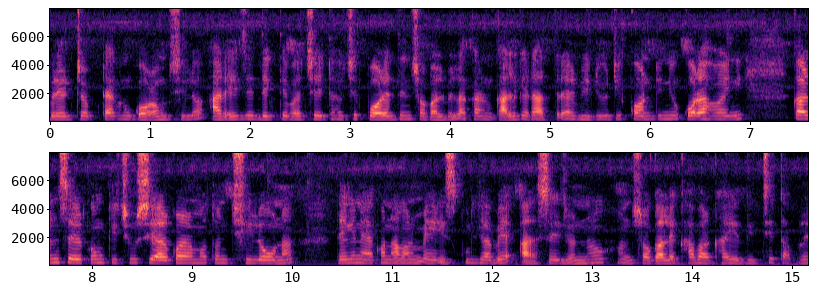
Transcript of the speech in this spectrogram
ব্রেড চপটা এখন গরম ছিল। আর এই যে দেখতে পাচ্ছ, এটা হচ্ছে পরের দিন সকালবেলা, কারণ কালকে রাত্রে আর ভিডিওটি কন্টিনিউ করা হয়নি। কারণ সেরকম কিছু শেয়ার করার মতন ছিলও না। তো এখানে এখন আমার মেয়ে স্কুল যাবে, আর সেই জন্য সকালে খাবার খাইয়ে দিচ্ছি, তারপরে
